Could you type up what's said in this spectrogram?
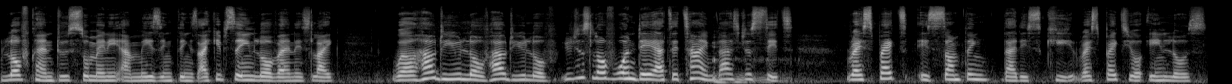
Love can do so many amazing things. I keep saying love and it's like well how do you love? How do you love? You just love one day at a time. That's just it. Respect is something that is key. Respect your in-laws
